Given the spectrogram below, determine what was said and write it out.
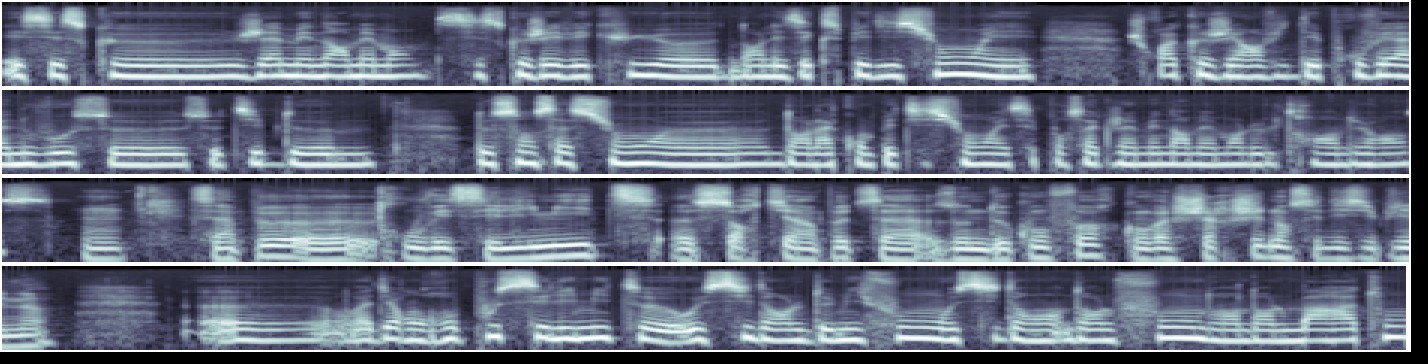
Et c'est ce que j'aime énormément. C'est ce que j'ai vécu euh, dans les expéditions et je crois que j'ai envie d'éprouver à nouveau ce, type de, de sensation euh, dans la compétition et c'est pour ça que j'aime énormément l'ultra-endurance. C'est un peu euh, trouver ses limites, euh, sortir un peu de sa zone de confort qu'on va chercher dans ces disciplines-là? Euh, on va dire on repousse ses limites aussi dans le demi-fond, aussi dans, le fond, dans, le marathon.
